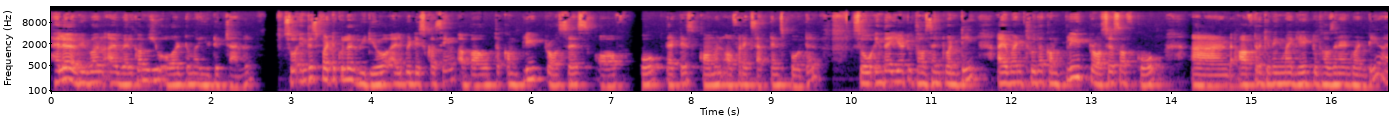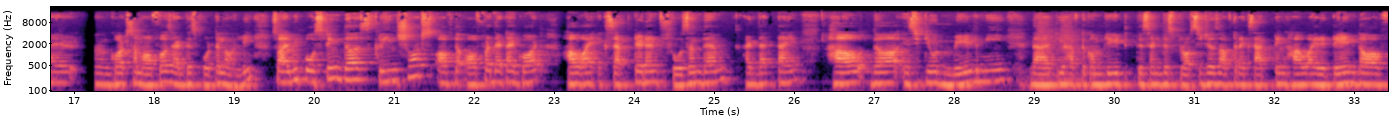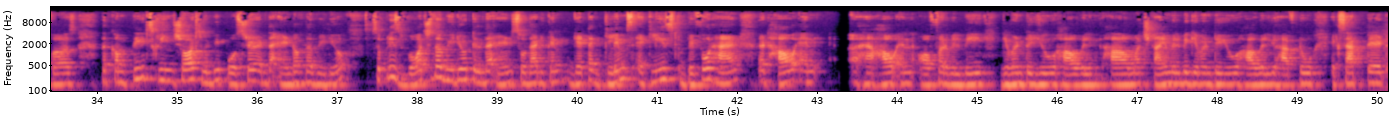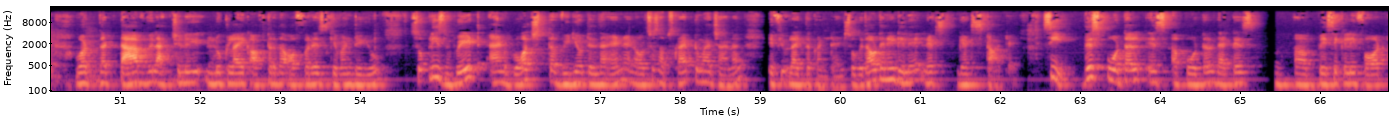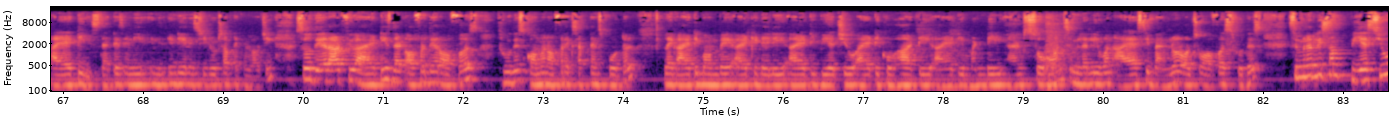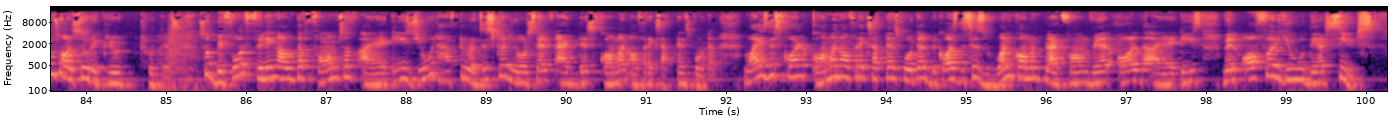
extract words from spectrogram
Hello everyone, I welcome you all to my YouTube channel. So in this particular video, I'll be discussing about the complete process of COAP that is Common Offer Acceptance Portal. So in the year 2020, I went through the complete process of COAP and after giving my gate 2020, I Uh, got some offers at this portal only. So i'll be posting the screenshots of the offer that i got how i accepted and frozen them at that time how the institute mailed me that you have to complete this and this procedures after accepting how i retained the offers. The complete screenshots will be posted at the end of the video. So please watch the video till the end so that you can get a glimpse at least beforehand that how an uh, how an offer will be given to you how will how much time will be given to you how will you have to accept it what the tab will actually look like after the offer is given to you. So please wait and watch the video till the end and also subscribe to my channel if you like the content. So without any delay let's get started. See this portal is a portal that is uh, basically for IITs that is in, in, Indian Institutes of Technology. So there are few IITs that offer their offers through this common offer acceptance portal like IIT Bombay, IIT Delhi, IIT BHU, IIT Guwahati, IIT Mandi and so on. Similarly one IISc Bangalore also offers through this. Similarly some PSUs also recruit through this. So before filling out the forms of IITs you will have to register yourself at this common offer acceptance portal. Why is this called common offer acceptance portal? Because this is one common platform where all the IITs will offer you their seats.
